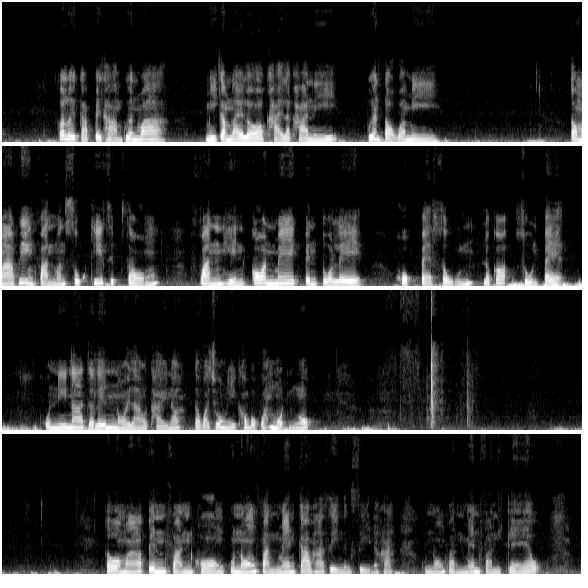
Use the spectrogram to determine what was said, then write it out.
ก็เลยกลับไปถามเพื่อนว่า มีกำไรหรอขายราคานี้ เพื่อนตอบว่ามี ต่อมาผู้หญิงฝันวันศุกร์ที่ 12 ฝันเห็นก้อนเมฆเป็นตัวเลข 680 แล้วก็ 08 คนนี้น่าจะเล่นนอยลาวไทยเนาะแต่ว่าช่วงนี้เขาบอกว่าหมดงบ ต่อมาเป็นฝันของคุณน้องฝันแม่น 95414 นะคะ คุณน้องฝันแม่นฝันอีกแล้ว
